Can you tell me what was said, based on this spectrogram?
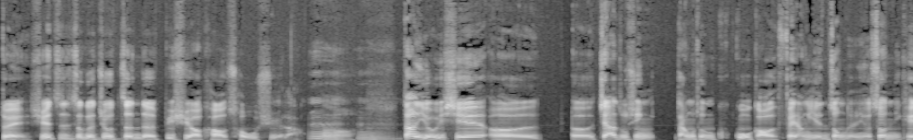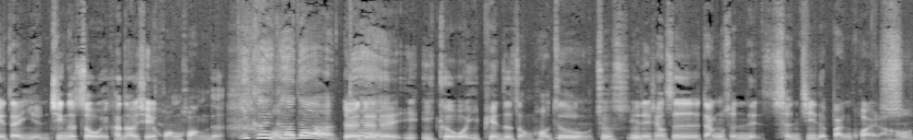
对，血脂这个就真的必须要靠抽血啦。嗯嗯，当然有一些呃呃家族性。胆固醇过高非常严重的人，有时候你可以在眼睛的周围看到一些黄黄的，一颗一颗的，嗯、对对对，一一颗或一片这种哈，就、嗯、就有点像是胆固醇的沉积的斑块了哈。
